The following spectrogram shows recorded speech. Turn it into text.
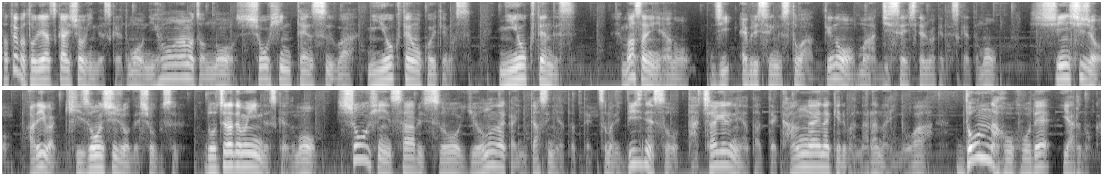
例えば取扱い商品ですけれども日本アマゾンの商品点数は2億点を超えています。2億点です。まさにあの The Everything Store っていうのをまあ実践してるわけですけれども新市場あるいは既存市場で勝負する。どちらでもいいんですけれども商品サービスを世の中に出すにあたってつまりビジネスを立ち上げるにあたって考えなければならないのはどんな方法でやるのか。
